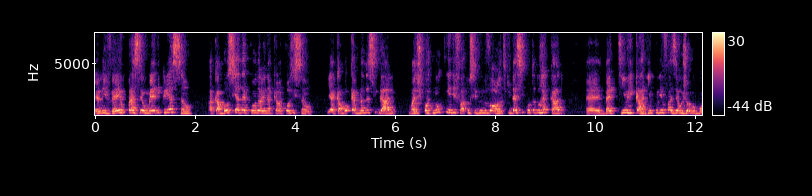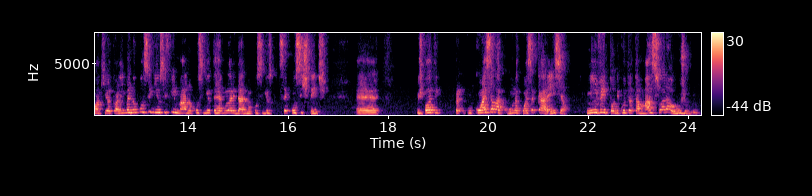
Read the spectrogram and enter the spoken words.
Ele veio para ser o meio de criação, acabou se adequando ali naquela posição e acabou quebrando esse galho. Mas o esporte não tinha de fato um segundo volante que desse conta do recado. É, Betinho e Ricardinho podiam fazer um jogo bom aqui, outro ali, mas não conseguiam se firmar, não conseguiam ter regularidade, não conseguiam ser consistentes. É, o esporte, com essa lacuna, com essa carência, me inventou de contratar Márcio Araújo, Bruno.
